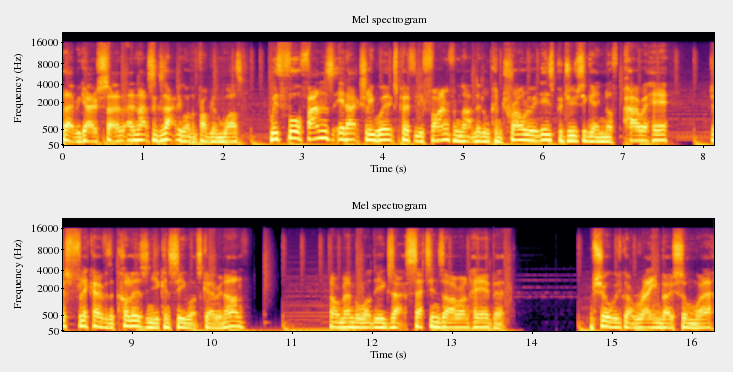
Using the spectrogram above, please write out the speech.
There we go. So, and that's exactly what the problem was. With four fans, it actually works perfectly fine from that little controller. It is producing enough power here. Just flick over the colors and you can see what's going on. Don't remember what the exact settings are on here, but I'm sure we've got rainbow somewhere.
